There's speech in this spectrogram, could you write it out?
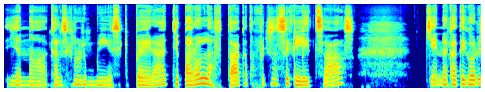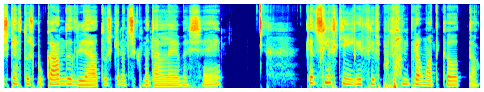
για να κάνεις γνωριμίες εκεί πέρα και παρόλα αυτά καταφέρεις να σε γλίτσας και να κατηγορείς και αυτούς που κάνουν τη δουλειά τους και να τους εκμεταλλεύεσαι και τους λες και ηλίθιους που πάνε πραγματικότητα.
